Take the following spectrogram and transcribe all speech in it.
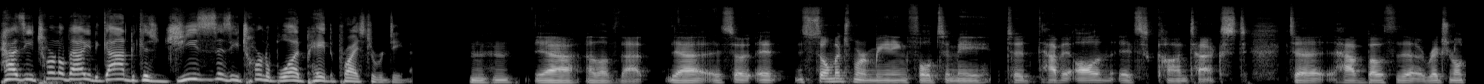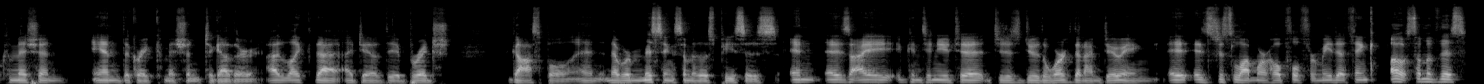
has eternal value to God because Jesus' eternal blood paid the price to redeem it. hmm Yeah, I love that. Yeah, so it's so much more meaningful to me to have it all in its context, to have both the original commission and the Great Commission together. I like that idea of the abridged gospel and that we're missing some of those pieces. And as I continue to, to just do the work that I'm doing, it, it's just a lot more hopeful for me to think, oh, some of this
